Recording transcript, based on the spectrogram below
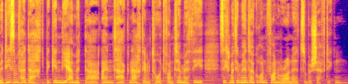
Mit diesem Verdacht beginnen die Ermittler einen Tag nach dem Tod von Timothy, sich mit dem Hintergrund von Ronald zu beschäftigen.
